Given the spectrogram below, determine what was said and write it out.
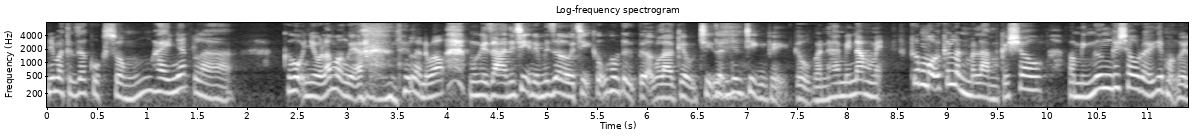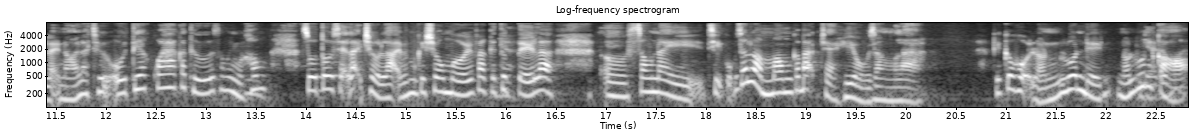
Nhưng mà thực ra cuộc sống hay nhất là cơ hội nhiều lắm mọi người ạ. À. tức là đúng không? Một người già như chị đến bây giờ chị cũng không tưởng tượng là kiểu chị dẫn chương trình phải kiểu gần 20 năm ấy. Cứ mỗi cái lần mà làm cái show và mình ngưng cái show đấy thì mọi người lại nói là chứ ôi tiếc quá các thứ. Xong mình mà không rồi tôi sẽ lại trở lại với một cái show mới. Và cái thực yeah. tế là uh, sau này chị cũng rất là mong các bạn trẻ hiểu rằng là cái cơ hội nó luôn đến nó luôn yeah, có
